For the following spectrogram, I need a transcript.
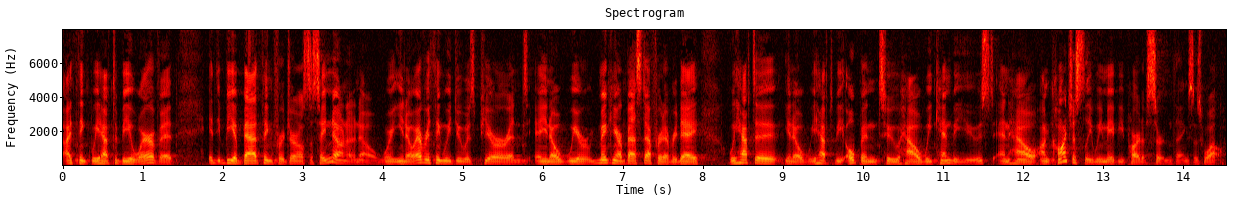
I, think we have to be aware of it it'd be a bad thing for a journalist to say, no, no, no, we're, you know, everything we do is pure and, you know, we're making our best effort every day. We have to, you know, we have to be open to how we can be used and how unconsciously we may be part of certain things as well.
